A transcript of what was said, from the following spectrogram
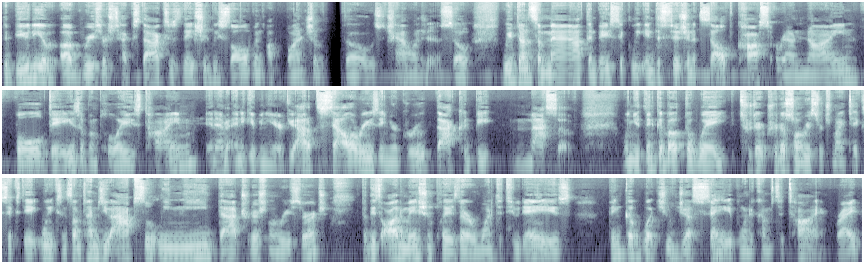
The beauty of, of research tech stacks is they should be solving a bunch of those challenges. So we've done some math, and basically, indecision itself costs around nine full days of employees' time in any given year. If you add up the salaries in your group, that could be massive. When you think about the way tra- traditional research might take six to eight weeks, and sometimes you absolutely need that traditional research, but these automation plays that are one to two days think of what you've just saved when it comes to time, right?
